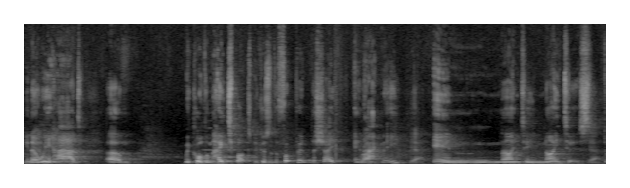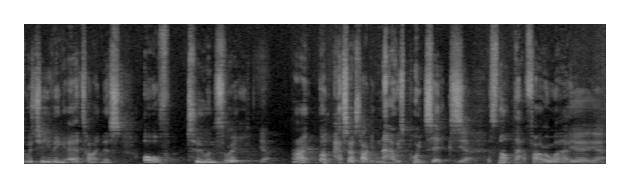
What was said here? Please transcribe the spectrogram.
You know, Yeah. we had, um, we call them H blocks because of the footprint, the shape in Right. Hackney Yeah. in 1990s Yeah. to achieving airtightness of two and three. Yeah. Right. Well, the house target now is 0.6. Yeah. It's not that far away. Yeah. Yeah.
